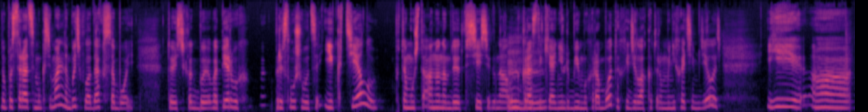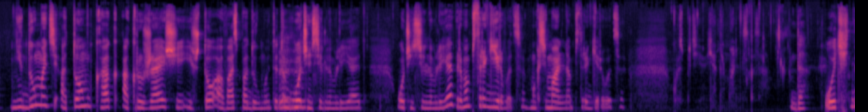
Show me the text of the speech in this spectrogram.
но постараться максимально быть в ладах с собой. То есть, как бы, во-первых, прислушиваться и к телу, потому что оно нам дает все сигналы, mm-hmm. как раз-таки о нелюбимых работах и делах, которые мы не хотим делать, и э, не думать о том, как окружающие и что о вас подумают. Это угу. очень сильно влияет. Очень сильно влияет. Прям абстрагироваться, максимально абстрагироваться. Господи, я нормально сказала. Да. Очень,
